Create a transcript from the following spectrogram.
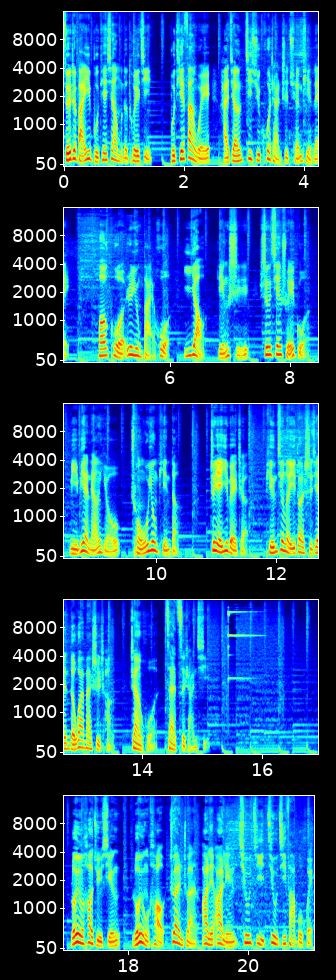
随着百亿补贴项目的推进，补贴范围还将继续扩展至全品类，包括日用百货、医药、零食、生鲜水果、米面粮油、宠物用品等。这也意味着平静了一段时间的外卖市场战火再次燃起。罗永浩举行罗永浩转转二零二零秋季旧机发布会。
